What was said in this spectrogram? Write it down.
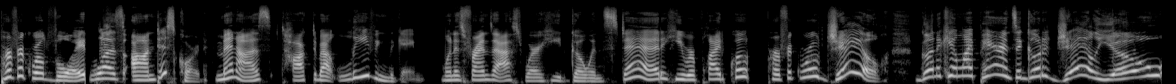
Perfect World Void, was on Discord. Menhaz talked about leaving the game. When his friends asked where he'd go instead, he replied, quote, Perfect World Jail. Gonna kill my parents and go to jail, yo,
